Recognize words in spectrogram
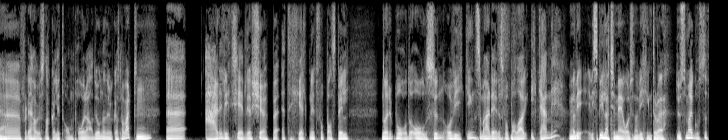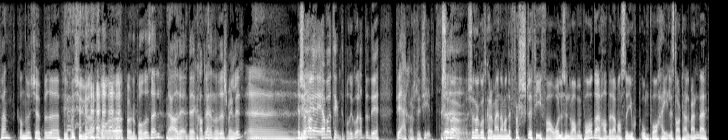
Ja. Uh, For det har vi jo snakka litt om på radioen denne uka som har vært. Mm. Uh, Er det litt kjedelig å kjøpe et helt nytt fotballspill når både Ålesund og Viking, som er deres fotballag, ikke er med? Men vi, vi spiller ikke med Ålesund og Viking, tror jeg. Du som er Godset-fan, kan jo kjøpe Fifa 20 og eh, føle på det selv. Ja, det, det kan jo hende det smeller. Eh, Jeg jeg, jeg, bare tenkte på det i går, at det, det, er kanskje litt kjipt. Skjønner, skjønner godt hva du mener, men det første Fifa Ålesund var med på, der hadde de altså gjort om på hele starthelveren. Der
